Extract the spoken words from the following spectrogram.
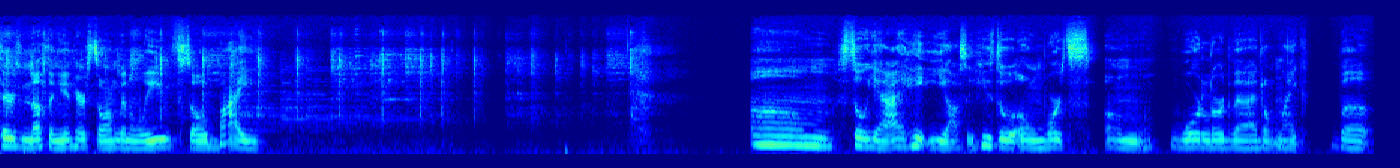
There's nothing in here, so I'm gonna leave. So bye. Um, so yeah, I hate Ieyasu. He's the um worst um warlord that I don't like, but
